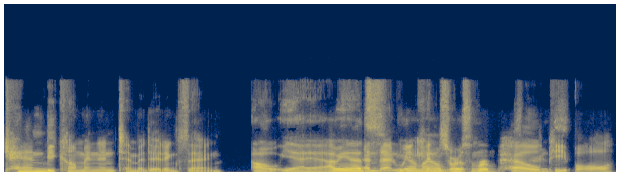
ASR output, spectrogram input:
can become an intimidating thing. Oh yeah, yeah. I mean, that's and then we know, can sort of repel experience. people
